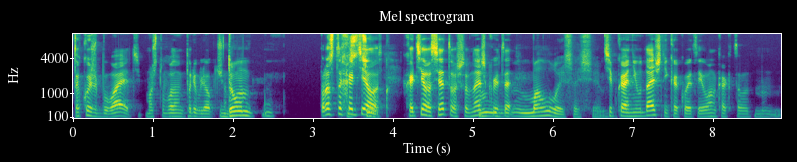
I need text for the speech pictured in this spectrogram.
такое же бывает, типа, может, он привлек Да чем-то. он Просто хотелось, пустяк. хотелось этого, чтобы, знаешь, какой-то, Малой совсем. типа, неудачник какой-то, и он как-то вот ну,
